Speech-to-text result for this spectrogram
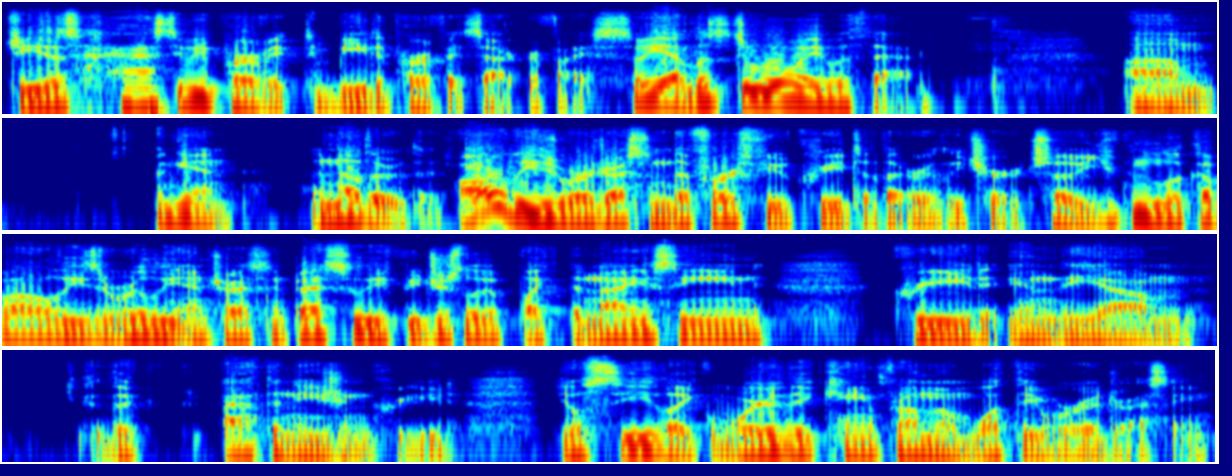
Jesus has to be perfect to be the perfect sacrifice. So yeah, let's do away with that. Um, again, another all of these were addressed in the first few creeds of the early church so you can look up all these are really interesting especially if you just look up like the nicene creed in the um the athanasian creed you'll see like where they came from and what they were addressing.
